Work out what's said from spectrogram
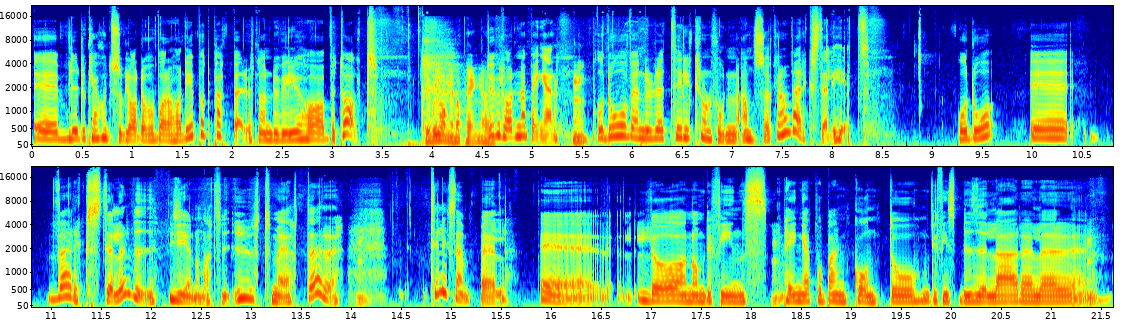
eh, blir du kanske inte så glad av att bara ha det på ett papper utan du vill ju ha betalt. Jag vill ha mina pengar. Du vill ha dina pengar. Mm. Och då vänder du dig till Kronofogden och ansöker om verkställighet. Och då eh, verkställer vi genom att vi utmäter Mm. till exempel eh, lön om det finns, Mm. pengar på bankkonto, om det finns bilar eller Mm.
